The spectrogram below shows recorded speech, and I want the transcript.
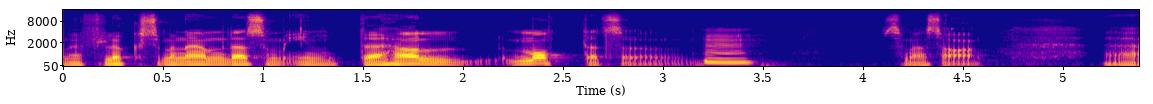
när Flux som jag nämnde som inte höll måttet så, Mm. som jag sa. Eh,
